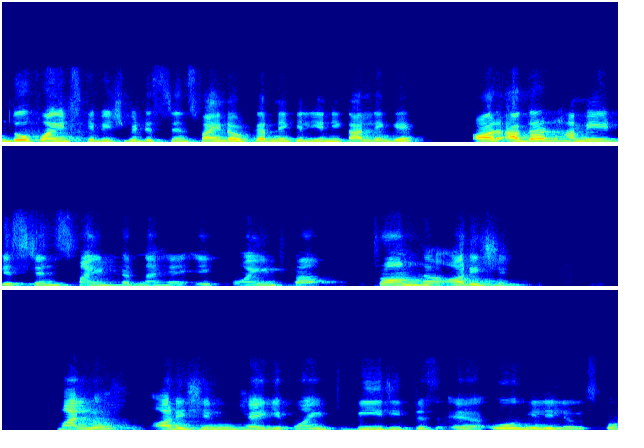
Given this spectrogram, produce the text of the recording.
दो पॉइंट्स के बीच में डिस्टेंस फाइंड आउट करने के लिए निकालेंगे। और अगर हमें डिस्टेंस फाइंड करना है एक पॉइंट का फ्रॉम द ऑरिजिन मान लो ऑरिजिन है ये पॉइंट बी ओ ही ले लो इसको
